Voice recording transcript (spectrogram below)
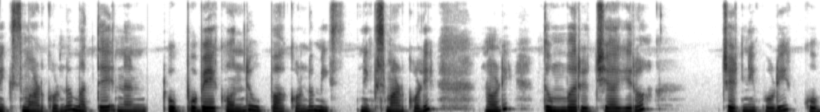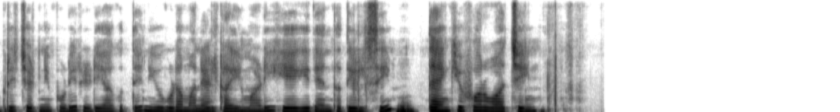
ಮಿಕ್ಸ್ ಮಾಡಿಕೊಂಡು, ಮತ್ತು ನಾನು ಉಪ್ಪು ಬೇಕು ಅಂದರೆ ಉಪ್ಪು ಹಾಕ್ಕೊಂಡು ಮಿಕ್ಸ್ ಮಿಕ್ಸ್ ಮಾಡ್ಕೊಳ್ಳಿ. ನೋಡಿ, ತುಂಬ ರುಚಿಯಾಗಿರೋ ಚಟ್ನಿ ಪುಡಿ, ಕೊಬ್ಬರಿ ಚಟ್ನಿ ಪುಡಿ ರೆಡಿಯಾಗುತ್ತೆ ನೀವು ಕೂಡ ಮನೇಲಿ ಟ್ರೈ ಮಾಡಿ ಹೇಗಿದೆ ಅಂತ ತಿಳಿಸಿ. Thank you for watching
